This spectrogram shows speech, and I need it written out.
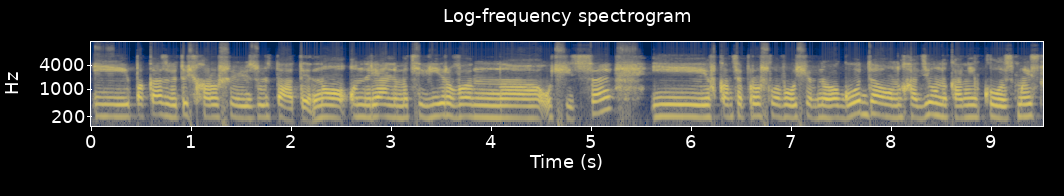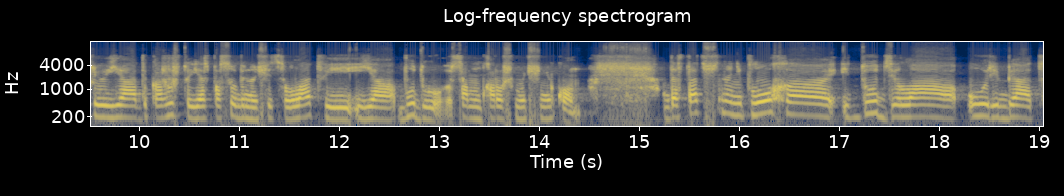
и показывает очень хорошие результаты. Но он реально мотивирован э, учиться. И в конце прошлого учебного года он уходил на каникулы с мыслью «я докажу, что я способен учиться в Латвии, и я буду самым хорошим учеником». Достаточно неплохо идут дела у ребят,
